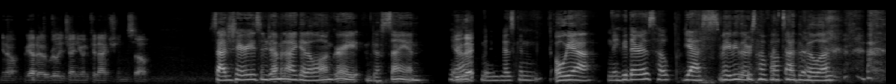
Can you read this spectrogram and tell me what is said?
you know, we had a really genuine connection. So Sagittarius and Gemini get along great. I'm just saying. Yeah, maybe you guys can. Oh yeah, maybe there is hope. Yes, maybe there's hope outside the villa.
